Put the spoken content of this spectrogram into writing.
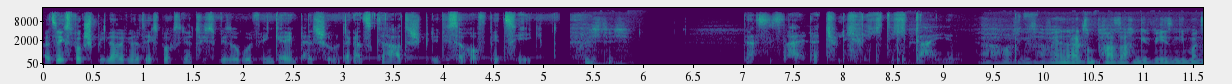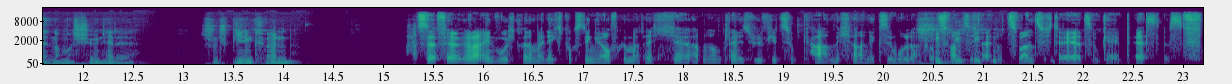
Als Xbox-Spieler habe ich mir als Xbox natürlich sowieso gut wegen Game Pass schon und der ganzen Gratis-Spiele, die es auch auf PC gibt. Richtig. Das ist halt natürlich richtig geil. Ja, aber wie gesagt, wären halt so ein paar Sachen gewesen, die man dann nochmal schön hätte schon spielen können. Also da fällt mir gerade ein, wo ich gerade mein Xbox-Ding hier aufgemacht habe. Ich äh, habe noch ein kleines Review zu Car-Mechanik Simulator 2021, der jetzt im Game Pass ist.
